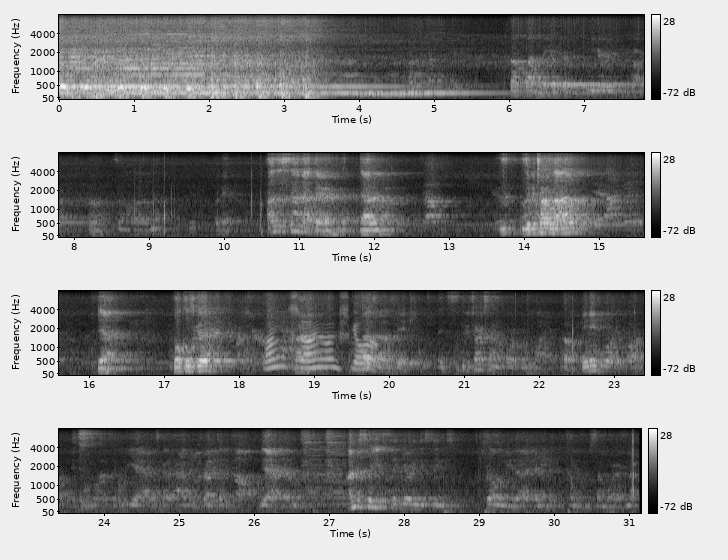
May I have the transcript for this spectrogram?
How's the sound out there, the guitar loud? Yeah. Vocals good? The guitar sounds horribly quiet. Oh. He more guitar. Yeah, it's got to have it cranked up. Yeah. I'm just so used to hearing these things killing me that I need it coming from somewhere. If not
